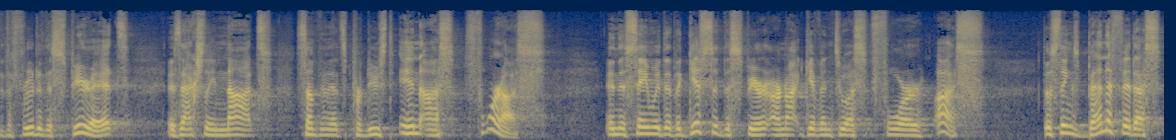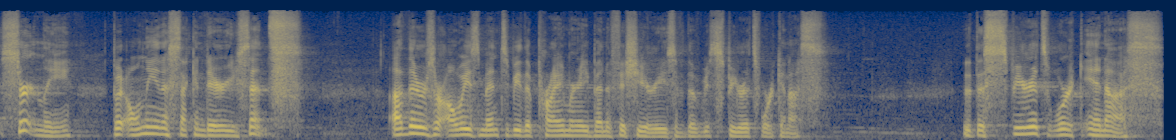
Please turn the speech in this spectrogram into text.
That the fruit of the Spirit is actually not something that's produced in us for us. In the same way that the gifts of the Spirit are not given to us for us. Those things benefit us, certainly, but only in a secondary sense. Others are always meant to be the primary beneficiaries of the Spirit's work in us that the Spirit's work in us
